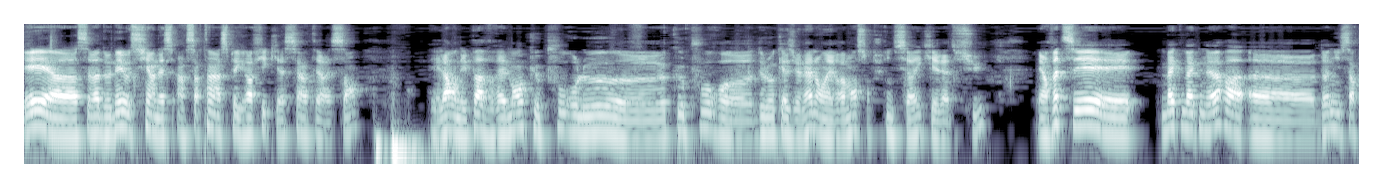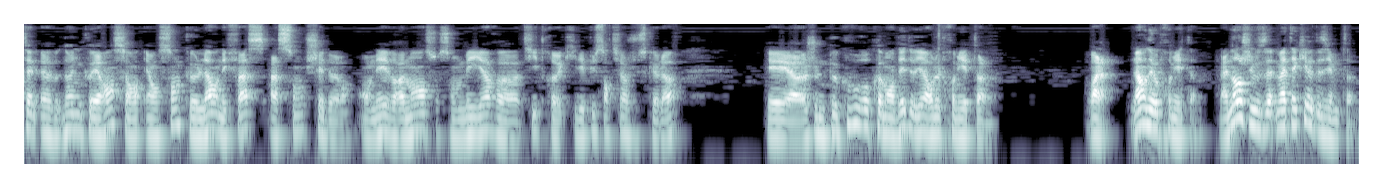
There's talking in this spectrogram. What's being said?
Et euh, ça va donner aussi un, certain aspect graphique qui est assez intéressant. Et là, on n'est pas vraiment que pour le euh, que pour euh, de l'occasionnel, on est vraiment sur toute une série qui est là-dessus. Et en fait, c'est Mac Magner euh, donne une certaine donne une cohérence et on, sent que là, on est face à son chef-d'œuvre. On est vraiment sur son meilleur titre qu'il ait pu sortir jusque-là. Et je ne peux que vous recommander de lire le premier tome. Voilà, là on est au premier tome. Maintenant je vais vous m'attaquer au deuxième tome.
